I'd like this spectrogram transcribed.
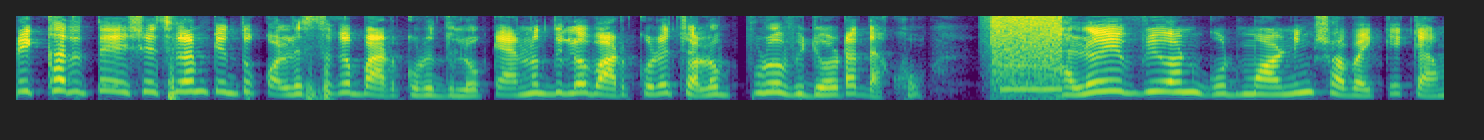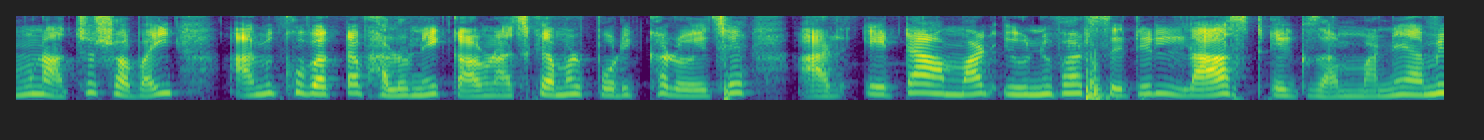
পরীক্ষা দিতে এসেছিলাম, কিন্তু কলেজ থেকে বার করে দিল। কেন দিল বার করে? চলো পুরো ভিডিওটা দেখো। হ্যালো এভরিওয়ান গুড মর্নিং সবাইকে। কেমন আছো সবাই? আমি খুব একটা ভালো নেই, কারণ আজকে আমার পরীক্ষা রয়েছে, আর এটা আমার ইউনিভার্সিটির লাস্ট এক্সাম মানে আমি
